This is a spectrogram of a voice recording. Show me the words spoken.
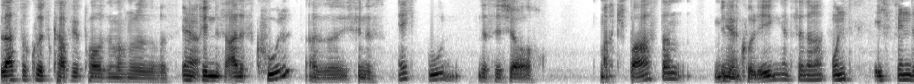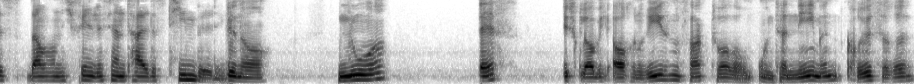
lass doch kurz Kaffeepause machen oder sowas. Ja. Ich finde es alles cool. Also ich finde es echt gut. Das ist ja auch, macht Spaß dann mit Ja. den Kollegen etc. Und ich finde, es darf auch nicht fehlen, ist ja ein Teil des Teambuildings. Genau. Nur, das ist, glaube ich, auch ein Riesenfaktor, warum Unternehmen, größere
